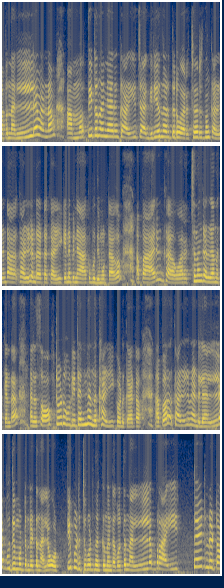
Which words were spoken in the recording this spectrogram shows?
അപ്പോൾ നല്ലവണ്ണം അമർത്തിയിട്ട് തന്നെ ആരും കഴുകി ചകിരിയൊന്നും എടുത്തിട്ട് ഉരച്ചൊരച്ചൊന്നും കഴുകണ്ട കഴുകണ്ട കേട്ടോ കഴിക്കണേ പിന്നെ ആൾക്ക് ബുദ്ധിമുട്ടാകും. അപ്പോൾ ആരും ഉറച്ചൊന്നും കഴുകാൻ നിൽക്കണ്ട നല്ല സോഫ്റ്റോട് കൂടിയിട്ട് തന്നെ ഒന്ന് കഴുകി കൊടുക്കുക കേട്ടോ. അപ്പോൾ കഴുകണുണ്ടല്ലോ നല്ല ബുദ്ധിമുട്ടുണ്ട് കേട്ടോ. നല്ല ഒട്ടി പിടിച്ചും കൊണ്ട് നിൽക്കുന്നുണ്ട് അതുപോലത്തെ നല്ല ബ്രൈറ്റ് ആയിട്ടുണ്ട് കേട്ടോ.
